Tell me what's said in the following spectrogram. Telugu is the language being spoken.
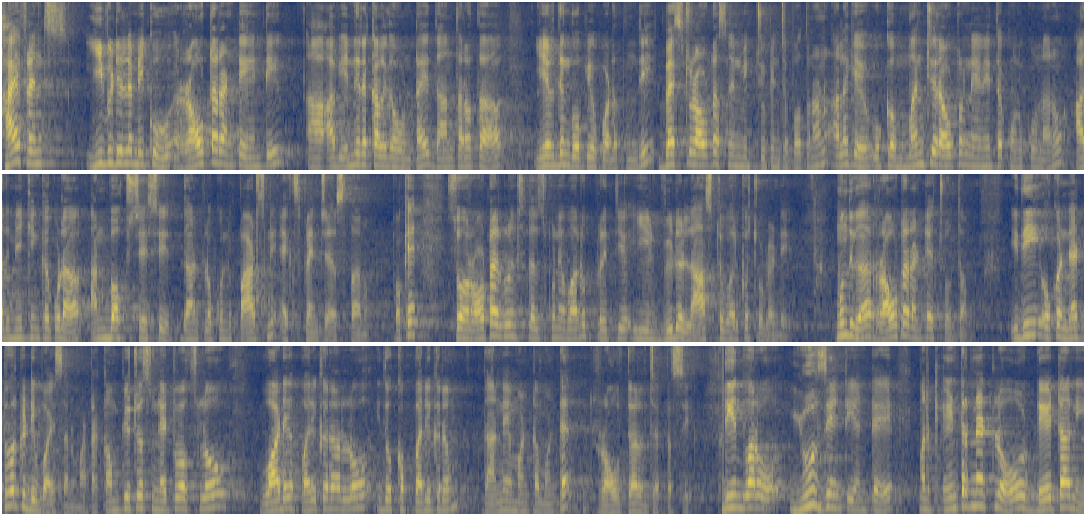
హాయ్ ఫ్రెండ్స్ ఈ వీడియోలో మీకు రౌటర్ అంటే ఏంటి? అవి ఎన్ని రకాలుగా ఉంటాయి? దాని తర్వాత ఏ విధంగా ఉపయోగపడుతుంది? బెస్ట్ రౌటర్స్ నేను మీకు చూపించబోతున్నాను. అలాగే ఒక మంచి రౌటర్ నేనైతే కొనుక్కున్నాను. అది మీకు ఇంకా కూడా అన్బాక్స్ చేసి దాంట్లో కొన్ని పార్ట్స్ని ఎక్స్ప్లెయిన్ చేస్తాను. ఓకే సో రౌటర్ గురించి తెలుసుకునేవారు ప్రతి ఈ వీడియో లాస్ట్ వరకు చూడండి. ముందుగా రౌటర్ అంటే చూద్దాం. ఇది ఒక నెట్వర్క్ డివైస్ అనమాట కంప్యూటర్స్ నెట్వర్క్స్లో వాడే పరికరాల్లో ఇది ఒక పరికరం దాన్ని ఏమంటామంటే రౌటర్ అని చెప్పేసి. దీని ద్వారా యూజ్ ఏంటి అంటే మనకి ఇంటర్నెట్లో డేటాని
